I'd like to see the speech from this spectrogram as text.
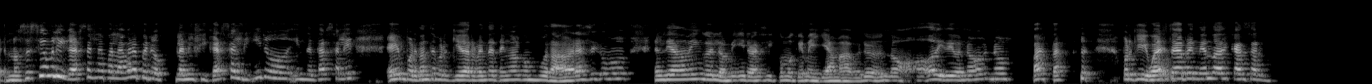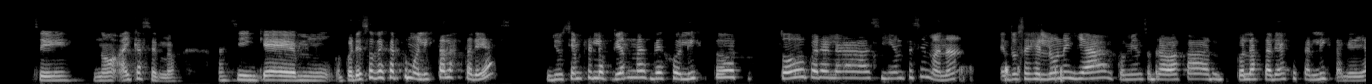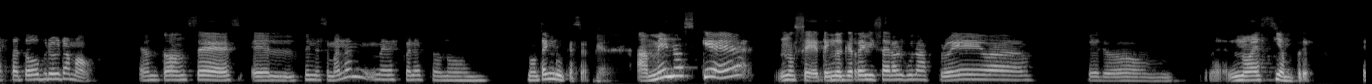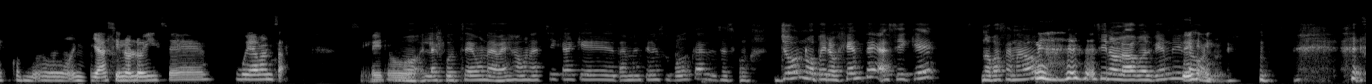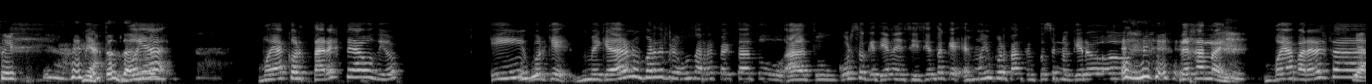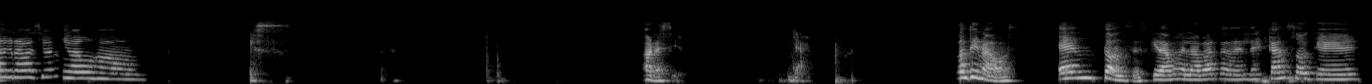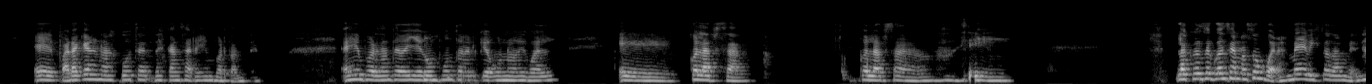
no sé si obligarse es la palabra, pero planificar salir o intentar salir es importante porque yo de repente tengo el computador así como el día domingo y lo miro así como que me llama, pero no, y digo, no, no, basta, porque igual estoy aprendiendo a descansar. Sí, no, hay que hacerlo. Así que mm, por eso dejar como listas las tareas. Yo siempre los viernes dejo listos todo para la siguiente semana. Entonces el lunes ya comienzo a trabajar con las tareas que están listas, que ya está todo programado. Entonces el fin de semana me desconecto, no, no tengo que hacer. Bien, A menos que, no sé, tengo que revisar algunas pruebas, pero eh, no es siempre. Es como, ya si no lo hice, voy a avanzar. sí. Como Pero le escuché una vez a una chica que también tiene su podcast, dice como, yo no opero gente, así que no pasa nada si no lo hago el viernes y lo hago el sí, lunes. Sí, Mira, voy a, totalmente. voy a cortar este audio y porque me quedaron un par de preguntas respecto a tu, a tu curso que tienes y siento que es muy importante, entonces no quiero dejarlo ahí. Voy a parar esta grabación y vamos a... Ahora sí, ya. Continuamos. Entonces, quedamos en la parte del descanso que eh, para que nos guste descansar es importante. Es importante, hoy llega un punto en el que uno igual eh, colapsa, colapsa sí, y las consecuencias no son buenas, me he visto también.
